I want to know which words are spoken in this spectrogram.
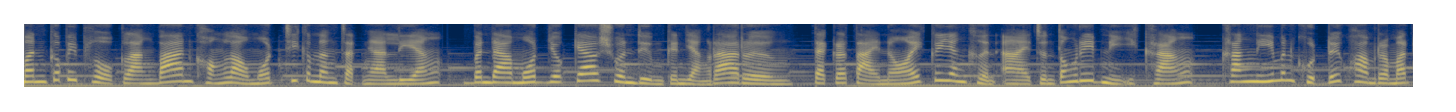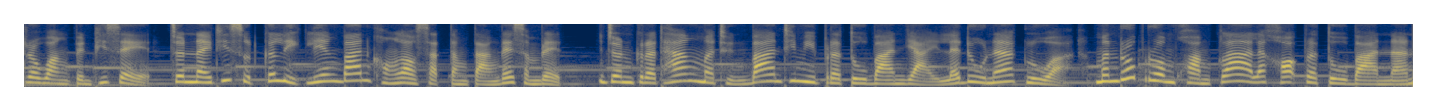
มันก็ไปโผล่กลางบ้านของเหล่ามดที่กำลังจัดงานเลี้ยง บรรดามดยกแก้วชวนดื่มกันอย่างร่าเริง แต่กระต่ายน้อยก็ยังเขินอายจนต้องรีบหนีอีกครั้ง ครั้งนี้มันขุดด้วยความระมัดระวังเป็นพิเศษ จนในที่สุดก็หลีกเลี่ยงบ้านของเหล่าสัตว์ต่างๆ ได้สำเร็จ จนกระทั่งมาถึงบ้านที่มีประตูบานใหญ่และดูน่ากลัว มันรวบรวมความกล้าและเคาะประตูบานนั้น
